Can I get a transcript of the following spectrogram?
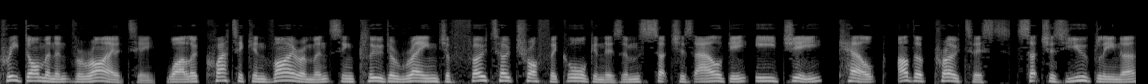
predominant variety, while aquatic environments include a range of phototrophic organisms such as algae e.g., kelp, other protists such as euglena,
